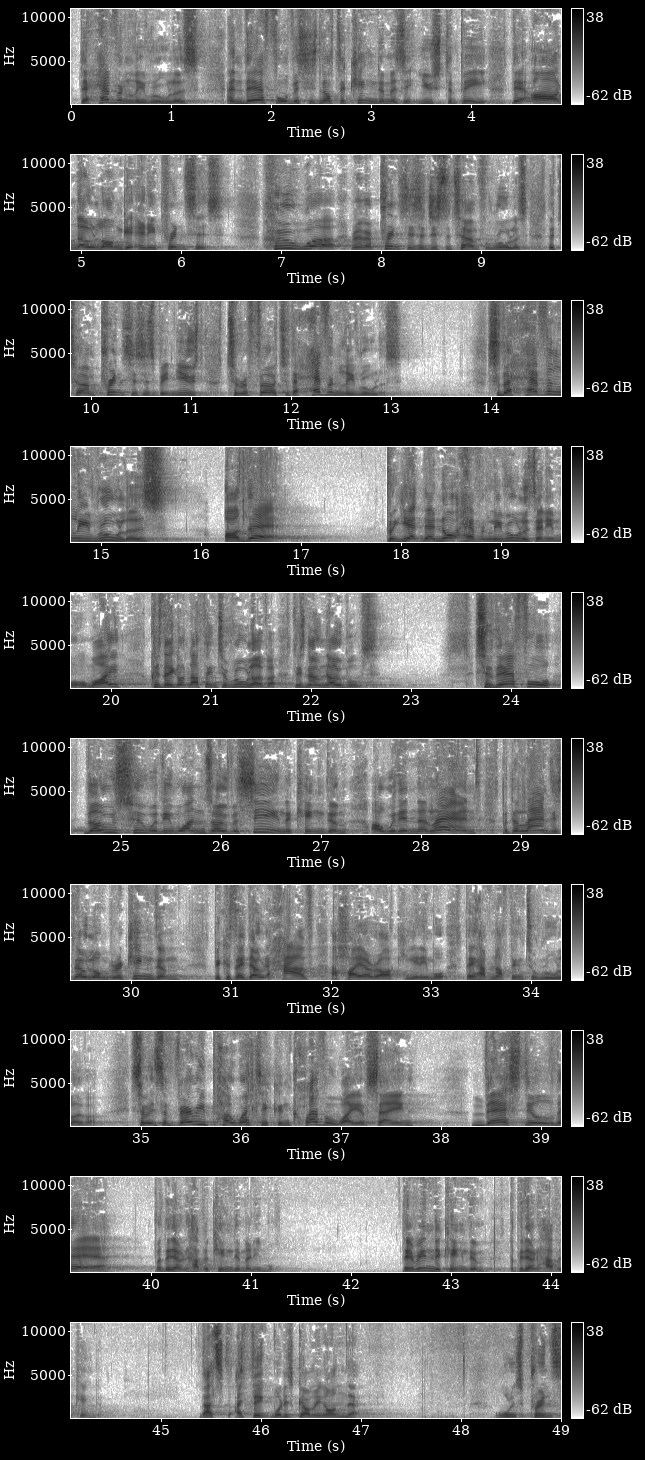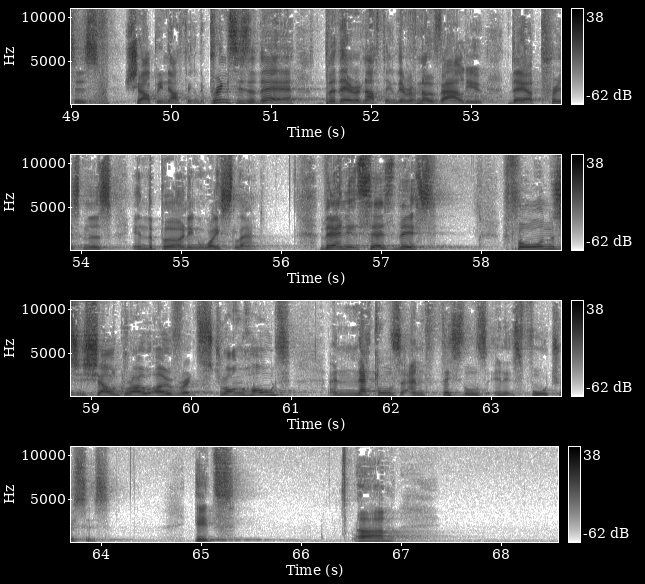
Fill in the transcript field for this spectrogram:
the heavenly rulers, and therefore this is not a kingdom as it used to be. There are no longer any princes. Who were, remember, princes are just a term for rulers. The term princes has been used to refer to the heavenly rulers. So the heavenly rulers are there. But yet they're not heavenly rulers anymore. Why? Because they've got nothing to rule over. There's no nobles. So, therefore, those who were the ones overseeing the kingdom are within the land, but the land is no longer a kingdom because they don't have a hierarchy anymore. They have nothing to rule over. So, it's a very poetic and clever way of saying they're still there, but they don't have a kingdom anymore. They're in the kingdom, but they don't have a kingdom. That's, I think, what is going on there. All its princes shall be nothing. The princes are there, but they are nothing. They're of no value. They are prisoners in the burning wasteland. Then it says this Thorns shall grow over its strongholds, and nettles and thistles in its fortresses. Its, um,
